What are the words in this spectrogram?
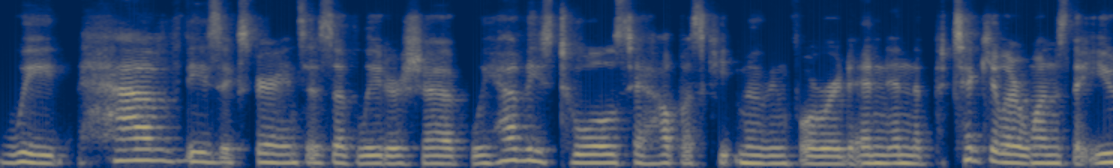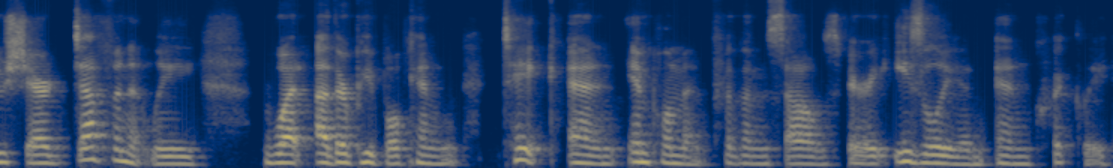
we have these experiences of leadership we have these tools to help us keep moving forward and in the particular ones that you shared definitely what other people can take and implement for themselves very easily and, and quickly.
